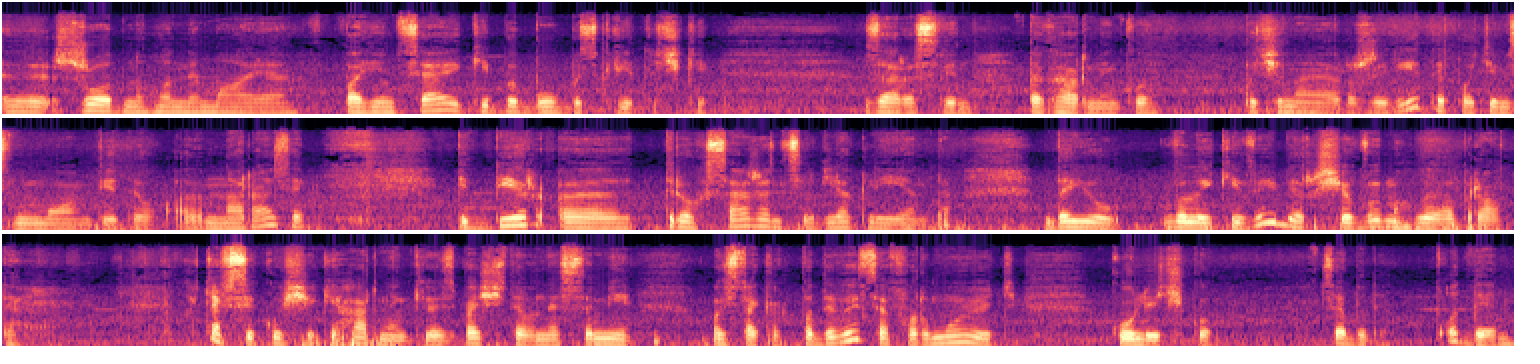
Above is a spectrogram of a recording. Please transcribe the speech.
Е, Жодного немає пагінця, який би був без квіточки. Зараз він так гарненько починає рожевіти, потім зніму вам відео. А наразі підбір е, трьох саджанців для клієнта. Даю великий вибір, щоб ви могли обрати. Хоча всі кущики гарненькі, ось бачите, вони самі, ось так як подивитися, формують кулечку. Це буде один,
